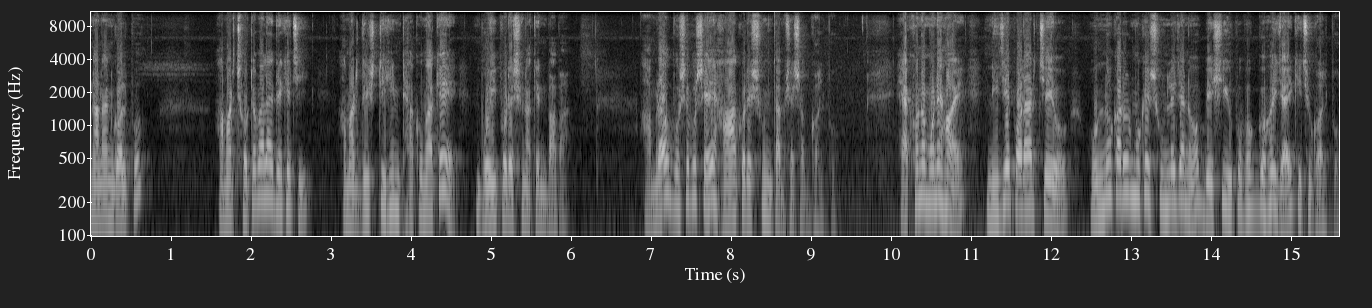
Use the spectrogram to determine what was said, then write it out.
নানান গল্প। আমার ছোটবেলায় দেখেছি আমার দৃষ্টিহীন ঠাকুমাকে বই পড়ে শোনাতেন বাবা। আমরাও বসে বসে হাঁ করে শুনতাম সেসব গল্প। এখনও মনে হয় নিজে পড়ার চেয়েও অন্য কারোর মুখে শুনলে যেন বেশি উপভোগ্য হয়ে যায় কিছু গল্প।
